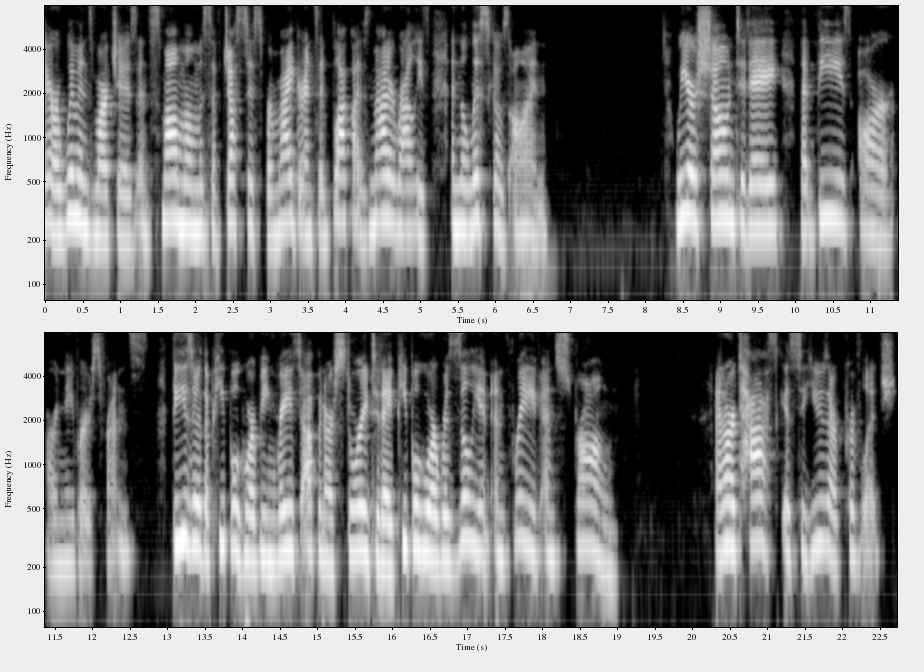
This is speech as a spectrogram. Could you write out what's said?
there are women's marches and small moments of justice for migrants and Black Lives Matter rallies, and the list goes on. We are shown today that these are our neighbors, friends. These are the people who are being raised up in our story today, people who are resilient and brave and strong. And our task is to use our privilege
